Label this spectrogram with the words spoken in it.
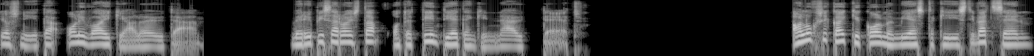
jos niitä oli vaikea löytää. Veripisaroista otettiin tietenkin näytteet. Aluksi kaikki kolme miestä kiistivät sen,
